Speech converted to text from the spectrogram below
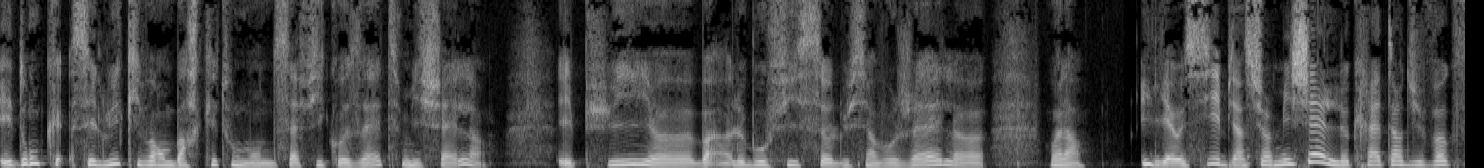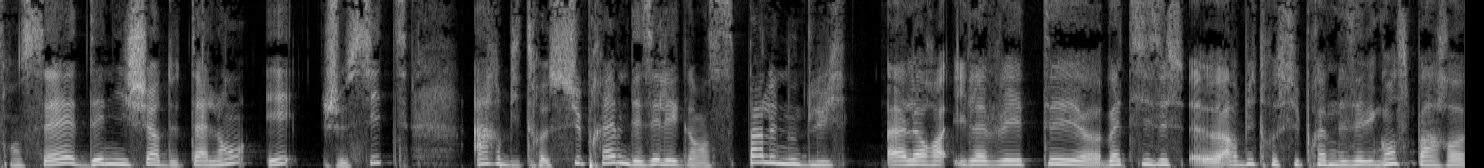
Et donc, c'est lui qui va embarquer tout le monde. Sa fille Cosette, Michel, et puis euh, bah, le beau-fils Lucien Vogel. voilà. Il y a aussi, bien sûr, Michel, le créateur du Vogue français, dénicheur de talent et, je cite, arbitre suprême des élégances. Parle-nous de lui. Alors, il avait été euh, baptisé euh, arbitre suprême des élégances par euh,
